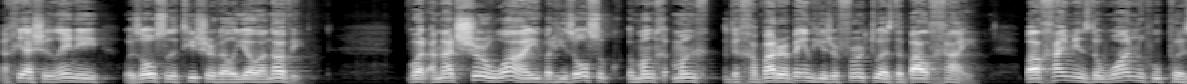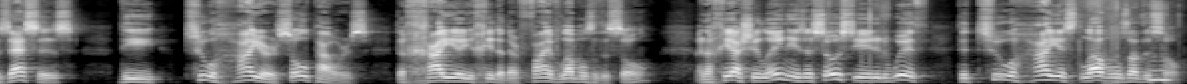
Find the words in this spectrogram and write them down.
Achia Shileni was also the teacher of Eliyahu Navi. But I'm not sure why, but he's also, among, among the Chabad Rabbeim, he's referred to as the Baal Chai. Baal Chai means the one who possesses the two higher soul powers, the Chaya Yechida. There are five levels of the soul. And Achia Shileni is associated with the two highest levels of the soul,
